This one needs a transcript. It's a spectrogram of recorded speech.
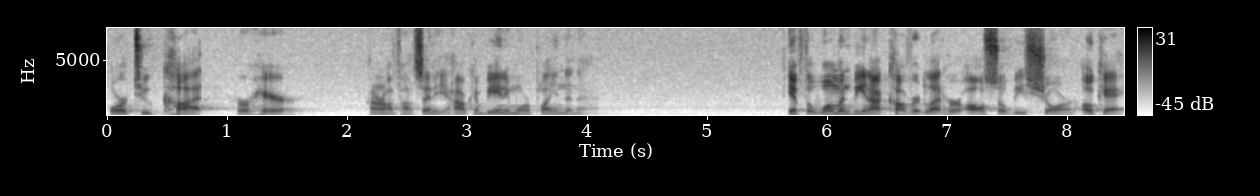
or to cut her hair. I don't know if that's any, how it can be any more plain than that. If the woman be not covered, let her also be shorn. Okay.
